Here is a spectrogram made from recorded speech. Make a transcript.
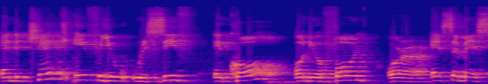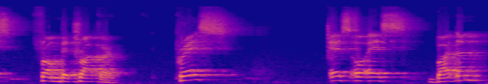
and check if you receive a call on your phone or SMS from the tracker. Press SOS button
